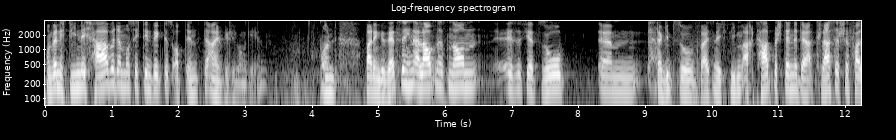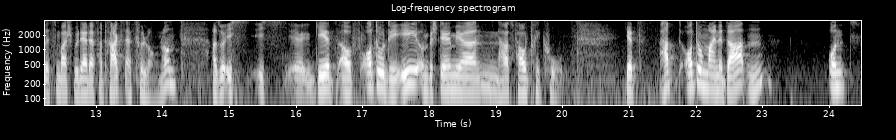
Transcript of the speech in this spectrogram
Und wenn ich die nicht habe, dann muss ich den Weg des Opt-ins der Einwilligung gehen. Und bei den gesetzlichen Erlaubnisnormen ist es jetzt so, ähm, da gibt es so, weiß nicht, sieben, acht Tatbestände. Der klassische Fall ist zum Beispiel der der Vertragserfüllung. Ne? Also ich, ich äh, gehe jetzt auf otto.de und bestelle mir ein HSV-Trikot. Jetzt hat Otto meine Daten und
